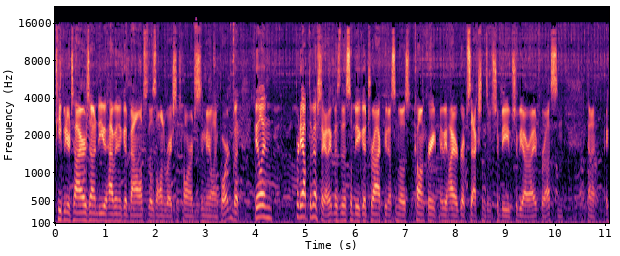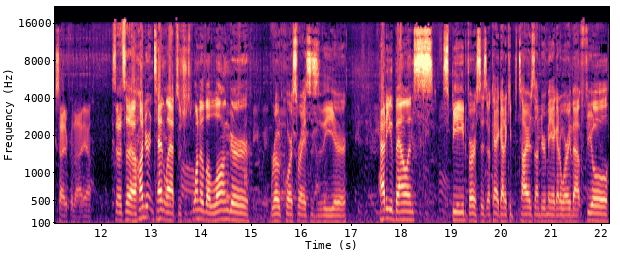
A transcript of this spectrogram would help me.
keeping your tires under you, having a good balance of those long duration corners is to be really important. But feeling pretty optimistic. I think this this will be a good track. You know, some of those concrete, maybe higher grip sections should be should be all right for us, and kind of excited for that. Yeah. So, it's uh, 110 laps, which is one of the longer road course races of the year. How do you balance speed versus, okay, I got to keep the tires under me, I got to worry about fuel?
